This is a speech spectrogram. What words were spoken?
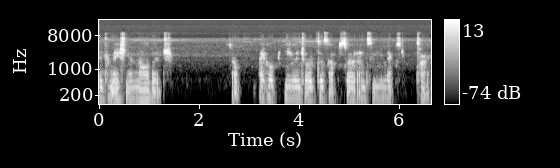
information and knowledge. So i hope you enjoyed this episode and see you next time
